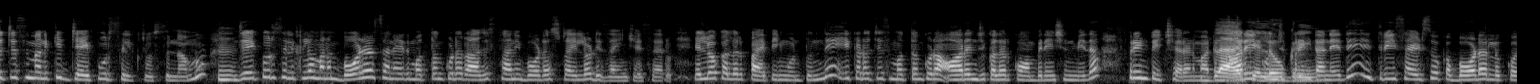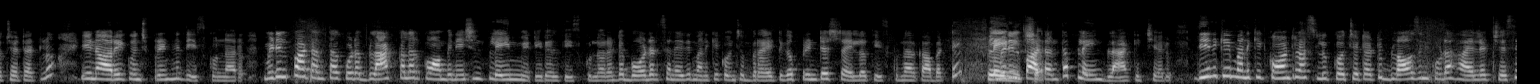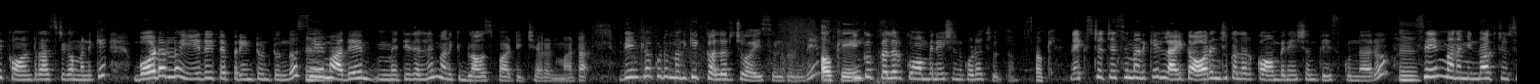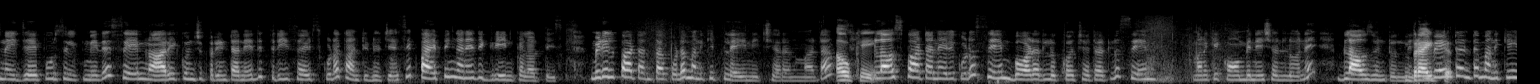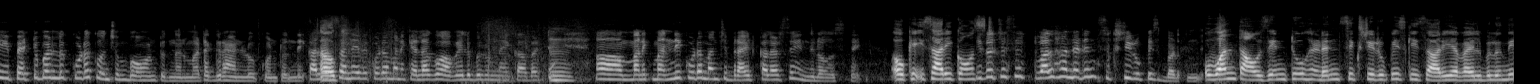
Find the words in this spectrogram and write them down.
వచ్చేసి మనకి జైపూర్ సిల్క్ చూస్తున్నాము. జైపూర్ సిల్క్లో మనం బోర్డర్స్ అనేది మొత్తం కూడా రాజస్థానీ బోర్డర్ స్టైల్లో డిజైన్ చేశారు. ఎల్లో కలర్ పైపింగ్ ఉంటుంది. ఇక్కడ వచ్చేసి మొత్తం కూడా ఆరెంజ్ కలర్ కాంబినేషన్ మీద ప్రింట్ ఇచ్చారనమాట ప్రింట్ అనేది త్రీ సైడ్స్ ఒక బోర్డర్ లుక్ వచ్చేటట్లు ఈ నారీ కుంచ్ ప్రింట్ని తీసుకున్నారు. మిడిల్ పార్ట్ అంతా కూడా black colour combination plain material తీసుకున్నారు. అంటే బోర్డర్స్ అనేది మనకి కొంచెం బ్రైట్గా ప్రింటెడ్ స్టైల్లో తీసుకున్నారు కాబట్టి మిడిల్ పార్ట్ అంతా ప్లెయిన్ బ్లాక్ ఇచ్చారు. దీనికి మనకి కాంట్రాస్ట్ లుక్ వచ్చేటట్టు బ్లౌజ్ కూడా హైలైట్ చేసి కాంట్రాస్ట్గా మనకి బోర్డర్లో ఏదైతే ప్రింట్ ఉంటుందో సేమ్ అదే మెటీరియల్ని మనకి బ్లౌజ్ పార్ట్ ఇచ్చారనమాట దీంట్లో కూడా మనకి కలర్ చాయిస్ ఉంటుంది. ఇంకొక కలర్ కాంబినేషన్ కూడా చూద్దాం. నెక్స్ట్ వచ్చేసి మనకి లైట్ ఆరెంజ్ కలర్ కాంబినేషన్ తీసుకున్నారు. సేమ్ మనం ఇందాక చూసిన ఈ జైపూర్ సిల్క్ మీదే సేమ్ నారీ కుంచు ప్రింట్ అనేది త్రీ సైడ్స్ కూడా కంటిన్యూ చేసి పైపింగ్ అనేది గ్రీన్ కలర్ తీసుకు మిడిల్ పార్ట్ అంతా కూడా మనకి ప్లెయిన్ ఇచ్చారనమాట బ్లౌజ్ పార్ట్ అనేది కూడా సేమ్ బార్డర్ లుక్ వచ్చేటట్లు సేమ్ మనకి కాంబినేషన్లోనే బ్లౌజ్ ఉంటుంది. ఏంటంటే మనకి పెట్టుబడులకు కూడా కొంచెం బాగుంటుంది అనమాట గ్రాండ్ లుక్ ఉంటుంది కలర్స్ అనేవి కూడా మనకి ఎలాగో అవైలబుల్ ఉన్నాయి కాబట్టి ఆ, మనకి అన్ని కూడా మంచి బ్రైట్ కలర్స్ ఇందులో వస్తాయి. ఓకే ఈ సారీ కాస్ట్ ఇది వచ్చేసి twelve hundred and sixty rupees పడుతుంది. One thousand two hundred and sixty రూపీస్కి సారీ అవైలబుల్ ఉంది.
